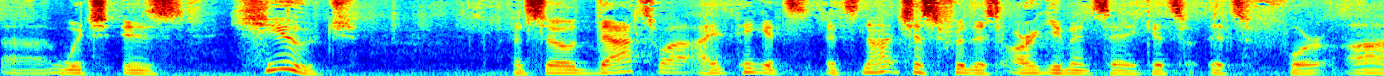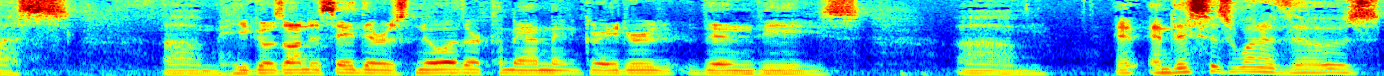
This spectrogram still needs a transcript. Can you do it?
uh, which is huge. And so that's why I think it's it's not just for this argument's sake. It's it's for us. Um, he goes on to say, "There is no other commandment greater than these," um, and, and this is one of those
